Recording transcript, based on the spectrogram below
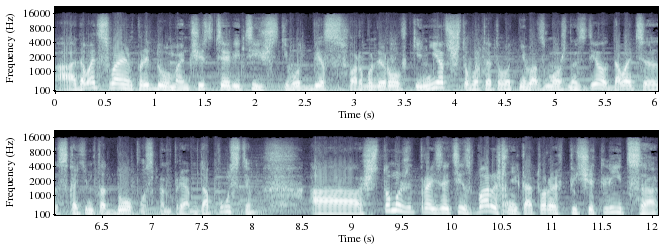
а давайте с вами придумаем, чисто теоретически, вот без формулировки нет, что вот это вот невозможно сделать, давайте с каким-то допуском прям допустим, а что может произойти с барышней, которая впечатлится Э,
